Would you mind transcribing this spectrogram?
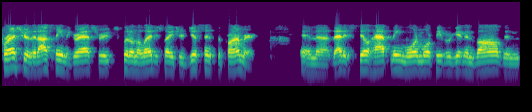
pressure that I've seen the grassroots put on the legislature just since the primary and uh, that is still happening. More and more people are getting involved, and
